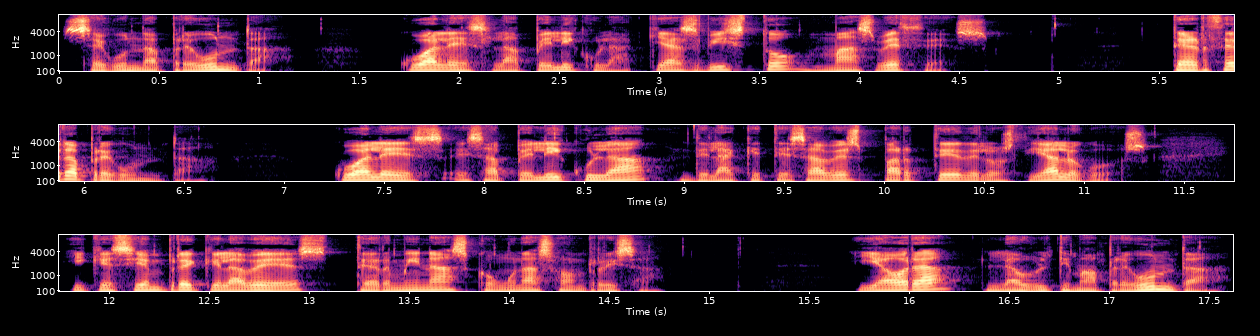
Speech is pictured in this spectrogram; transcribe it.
Segunda pregunta, ¿cuál es la película que has visto más veces? Tercera pregunta, cuál es esa película de la que te sabes parte de los diálogos y que siempre que la ves terminas con una sonrisa. Y ahora la última pregunta.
